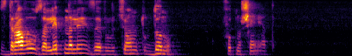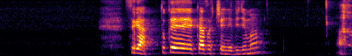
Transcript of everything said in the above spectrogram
здраво залепнали за еволюционното дъно в отношенията. Сега, тук е, казах, че е невидима.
